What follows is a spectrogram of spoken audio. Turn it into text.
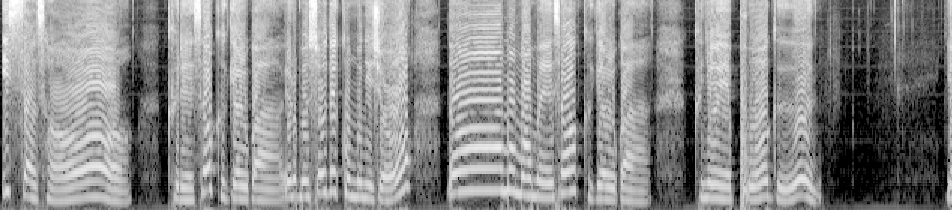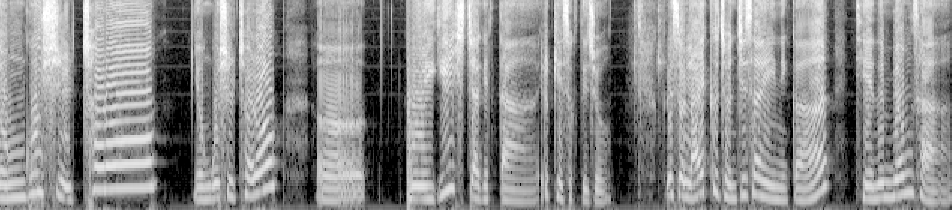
있어서 그래서 그 결과 여러분 소대 구문이죠. 너무 머무해서 그 결과 그녀의 부엌은 연구실처럼 연구실처럼 어, 보이기 시작했다. 이렇게 해석되죠. 그래서 like 전치사이니까 뒤에는 명사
